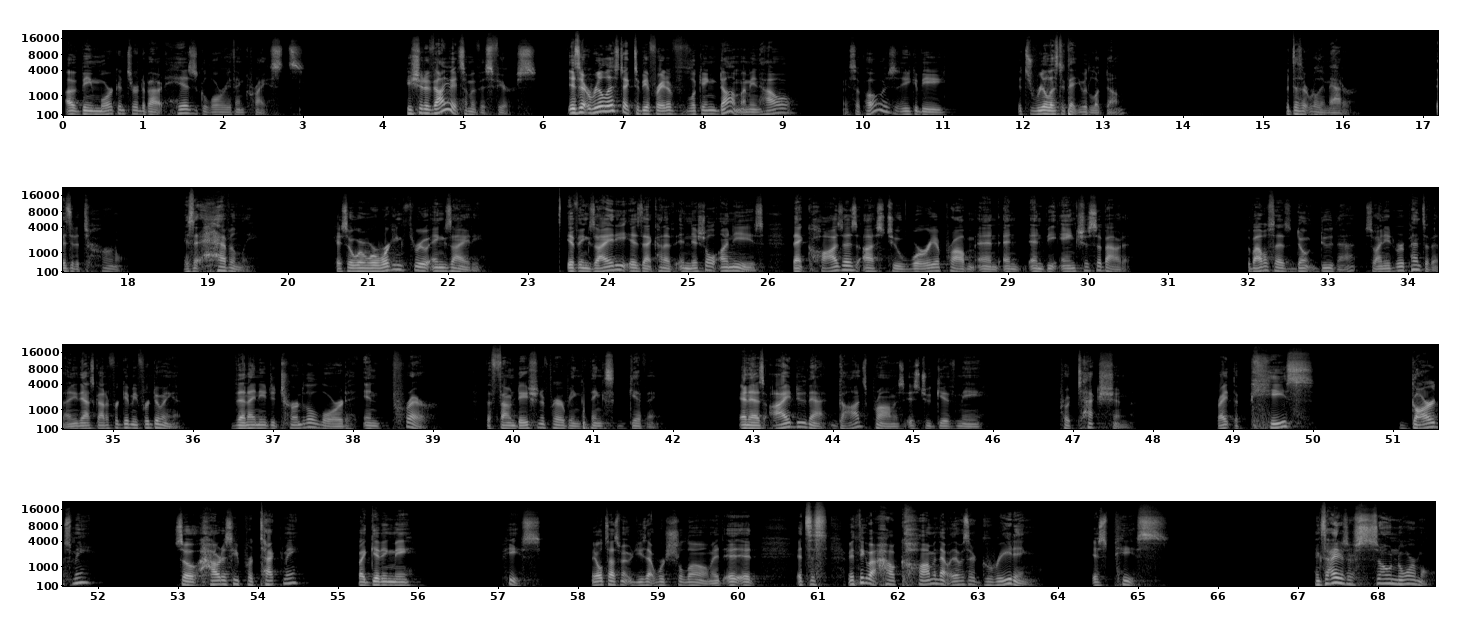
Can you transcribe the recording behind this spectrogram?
of being more concerned about his glory than Christ's. He should evaluate some of his fears. Is it realistic to be afraid of looking dumb? I mean, how, I suppose you could be, it's realistic that you would look dumb. But does it really matter? Is it eternal? Is it heavenly? Okay, so when we're working through anxiety, if anxiety is that kind of initial unease that causes us to worry a problem and, and, and be anxious about it, the Bible says don't do that. So I need to repent of it. I need to ask God to forgive me for doing it. Then I need to turn to the Lord in prayer, the foundation of prayer being thanksgiving. And as I do that, God's promise is to give me protection, right? The peace guards me. So, how does He protect me? By giving me peace. The Old Testament would use that word shalom. It, it, it it's this, I mean, think about how common that, that was their greeting is peace. Anxieties are so normal.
